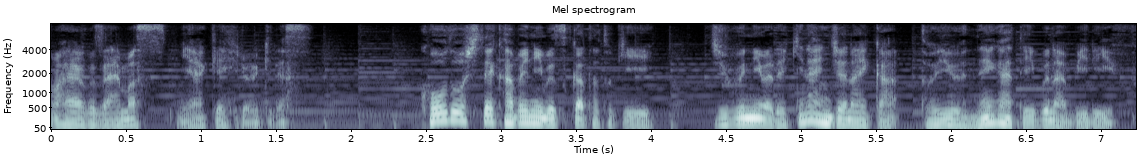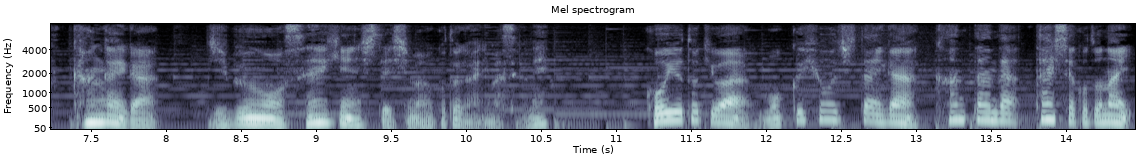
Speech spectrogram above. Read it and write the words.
おはようございます。三宅博之です。行動して壁にぶつかった時、自分にはできないんじゃないかというネガティブなビリーフ、考えが自分を制限してしまうことがありますよね。こういう時は目標自体が簡単だ、大したことない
